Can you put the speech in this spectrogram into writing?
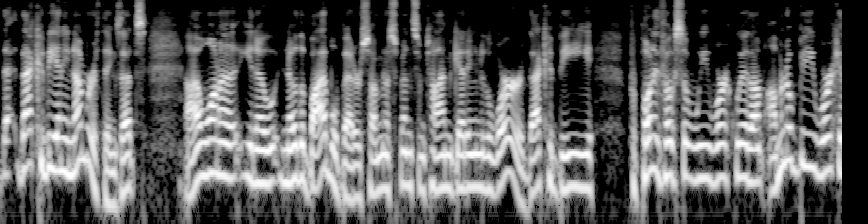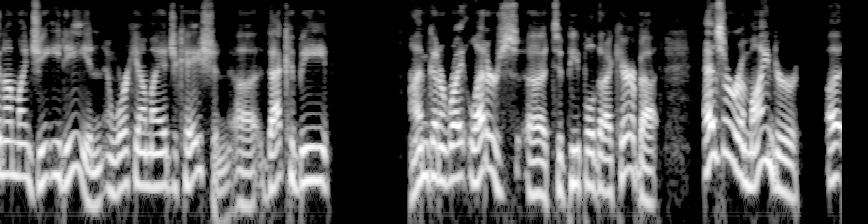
That that could be any number of things. That's I want to you know know the Bible better, so I'm going to spend some time getting into the Word. That could be for plenty of folks that we work with. I'm I'm going to be working on my GED and, and working on my education. Uh, that could be I'm going to write letters uh, to people that I care about. As a reminder, uh,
